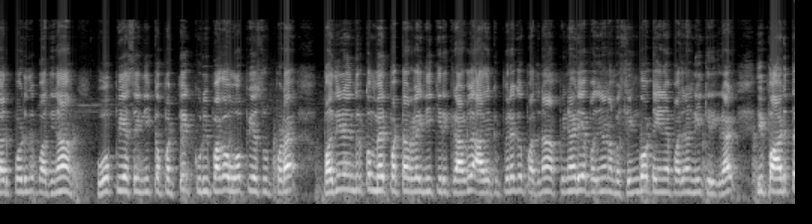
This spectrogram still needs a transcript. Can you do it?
தற்பொழுது பார்த்தீங்கன்னா ஓபிஎஸ்ஐ நீக்கப்பட்டு குறிப்பாக ஓபிஎஸ் உட்பட பதினைந்திற்கும் மேற்பட்டவர்களை நீக்கியிருக்கிறார்கள். அதுக்கு பிறகு பார்த்தீங்கன்னா பின்னாடியே பார்த்தீங்கன்னா நம்ம செங்கோட்டையினை பார்த்தீங்கன்னா நீக்கியிருக்கிறார். இப்போ அடுத்த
